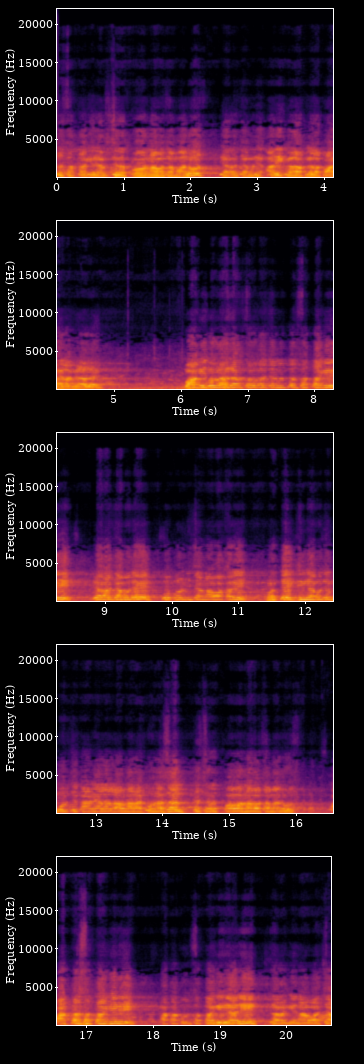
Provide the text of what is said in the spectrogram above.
तर सत्ता गेल्यावर शरद पवार नावाचा माणूस या राज्यामध्ये अनेक वेळा आपल्याला पाहायला मिळालाय. बाकी दोन हजार चौदाच्या नंतर सत्ता गेली. या राज्यामध्ये कोपर्णीच्या नावाखाली प्रत्येक जिल्ह्यामध्ये मोर्चे काढायला लावणारा कोण असेल तर शरद पवार नावाचा माणूस. आता सत्ता गेली. हातातून सत्ता गेली आणि जरांगे नावाच्या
